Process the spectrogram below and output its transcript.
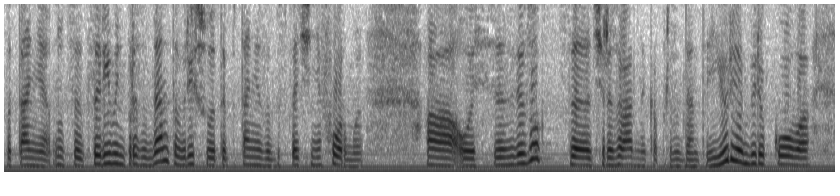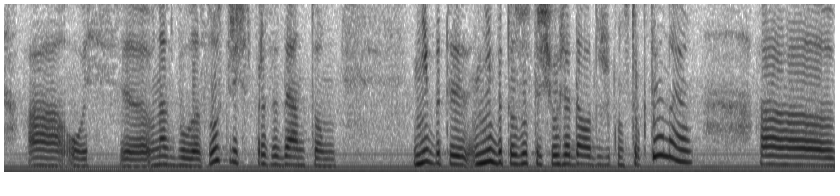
питання. Ну, це, це рівень президента вирішувати питання забезпечення форми. А ось зв'язок це через радника президента Юрія Бірюкова. А ось е, у нас була зустріч з президентом. Нібито, нібито зустріч виглядала дуже конструктивною. Е,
